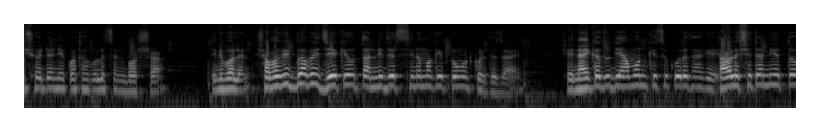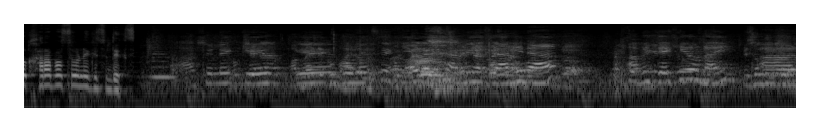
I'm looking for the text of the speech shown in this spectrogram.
বিষয়টা নিয়ে কথা বলেছেন বর্ষা। তিনি বলেন স্বাভাবিকভাবে যে কেউ তার নিজের সিনেমাকে প্রমোট করতে যায়। সেই নায়িকা যদি এমন কিছু করে থাকে তাহলে সেটা নিয়ে তো খারাপ আচরণে কিছু দেখছি। আসলে কে কে বলেছে কি আমি জানি না। আমি দেখিও নাই। আর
